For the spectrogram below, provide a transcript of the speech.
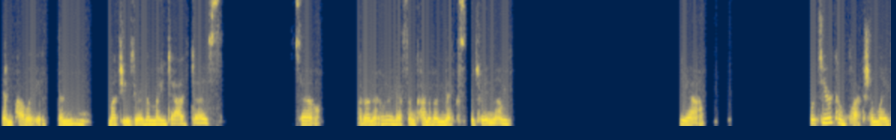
and probably than much easier than my dad does. So I don't know. I guess I'm kind of a mix between them. Yeah. What's your complexion like,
